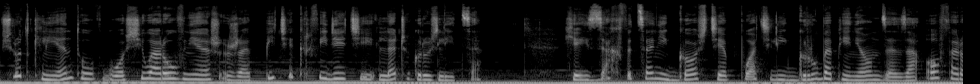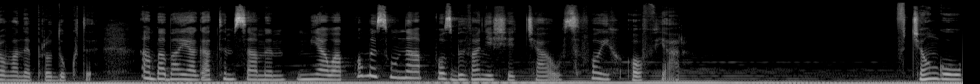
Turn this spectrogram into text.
Wśród klientów głosiła również, że picie krwi dzieci leczy gruźlicę. Jej zachwyceni goście płacili grube pieniądze za oferowane produkty, a Baba Jaga tym samym miała pomysł na pozbywanie się ciał swoich ofiar. W ciągu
